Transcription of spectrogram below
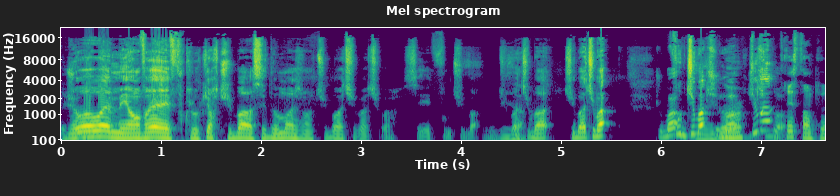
Mais ouais, ouais, mais en vrai, Footlocker, tu bats, c'est dommage, hein. Tu bats, tu bats, tu bats. C'est full, tu bats. Tu bats, tu bats, tu bats, tu bats. Tu? Full, tu bats, tu bats, tu bats. C'est triste un peu.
